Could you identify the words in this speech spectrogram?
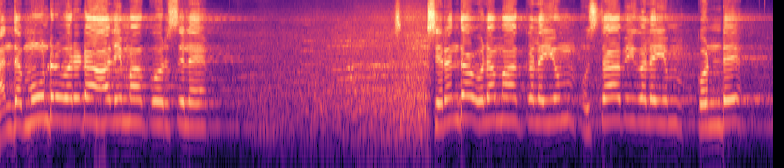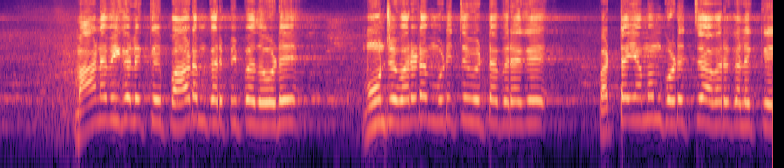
அந்த மூன்று வருட ஆலிமா கோர்ஸில் சிறந்த உலமாக்களையும் உஸ்தாபிகளையும் கொண்டு மாணவிகளுக்கு பாடம் கற்பிப்பதோடு மூன்று வருடம் முடித்து விட்ட பிறகு பட்டயமும் கொடுத்து அவர்களுக்கு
